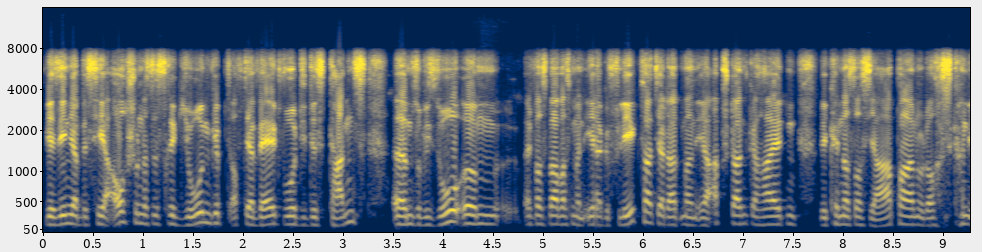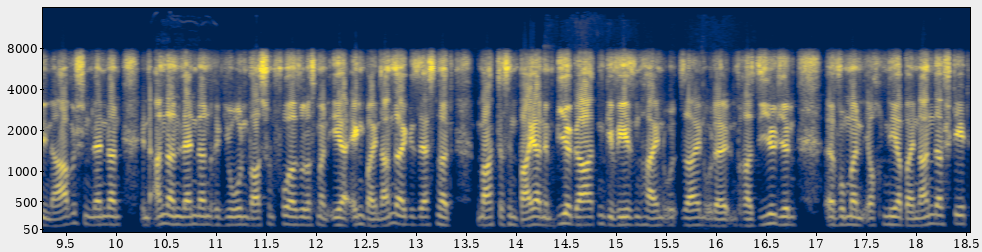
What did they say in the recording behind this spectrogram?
Wir sehen ja bisher auch schon, dass es Regionen gibt auf der Welt, wo die Distanz ähm, sowieso ähm, etwas war, was man eher gepflegt hat. Ja, da hat man eher Abstand gehalten. Wir kennen das aus Japan oder aus skandinavischen Ländern. In anderen Ländern, Regionen war es schon vorher so, dass man eher eng beieinander gesessen hat. Mag das in Bayern im Biergarten gewesen sein oder in Brasilien, äh, wo man auch näher beieinander steht.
